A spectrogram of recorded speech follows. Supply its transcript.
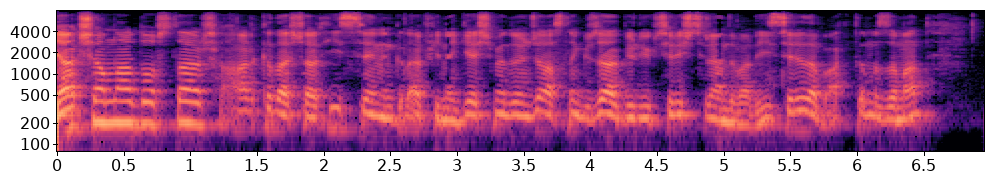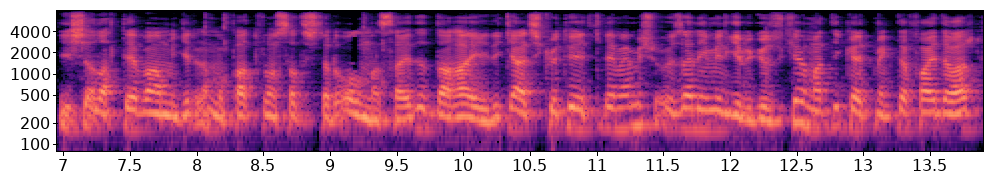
İyi akşamlar dostlar. Arkadaşlar hissenin grafiğine geçmeden önce aslında güzel bir yükseliş trendi var. Hisseye de baktığımız zaman inşallah devamı gelir ama patron satışları olmasaydı daha iyiydi. Gerçi kötü etkilememiş özel emir gibi gözüküyor ama dikkat etmekte fayda var.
